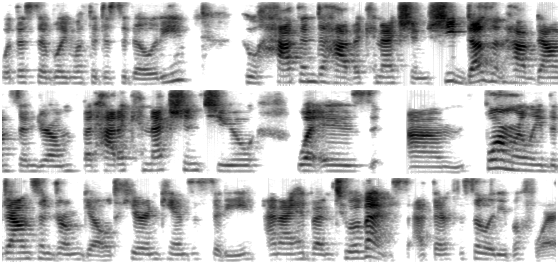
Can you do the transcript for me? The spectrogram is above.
with a sibling with a disability who happened to have a connection. She doesn't have Down syndrome, but had a connection to what is um, formerly the Down Syndrome Guild here in Kansas City. And I had been to events at their facility before.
